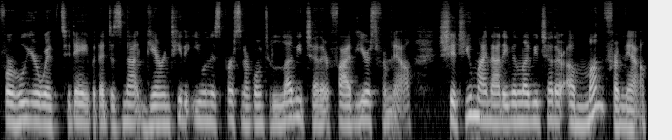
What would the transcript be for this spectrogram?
for who you're with today, but that does not guarantee that you and this person are going to love each other five years from now. Shit, you might not even love each other a month from now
